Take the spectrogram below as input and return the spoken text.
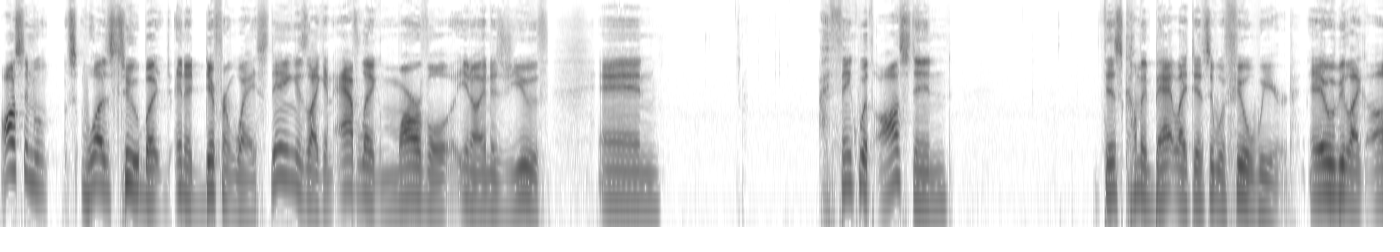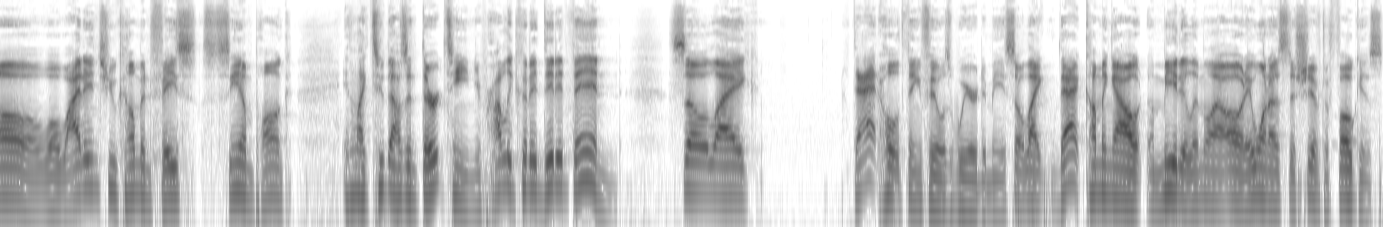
Austin was too, but in a different way. Sting is like an athletic marvel, you know, in his youth, and I think with Austin, this coming back like this, it would feel weird. It would be like, oh, well, why didn't you come and face CM Punk in like 2013? You probably could have did it then so like that whole thing feels weird to me. So like that coming out immediately, I'm like, oh, they want us to shift the focus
